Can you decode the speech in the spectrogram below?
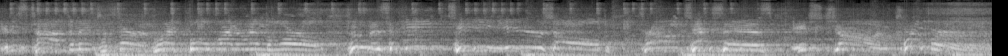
It is time to meet the third ranked bull rider in the world who is 18 years old from Texas. It's John Crimber.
